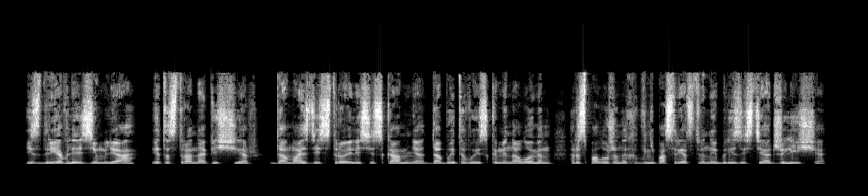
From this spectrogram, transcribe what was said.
Издревле земля – это страна пещер. Дома здесь строились из камня, добытого из каменоломен, расположенных в непосредственной близости от жилища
